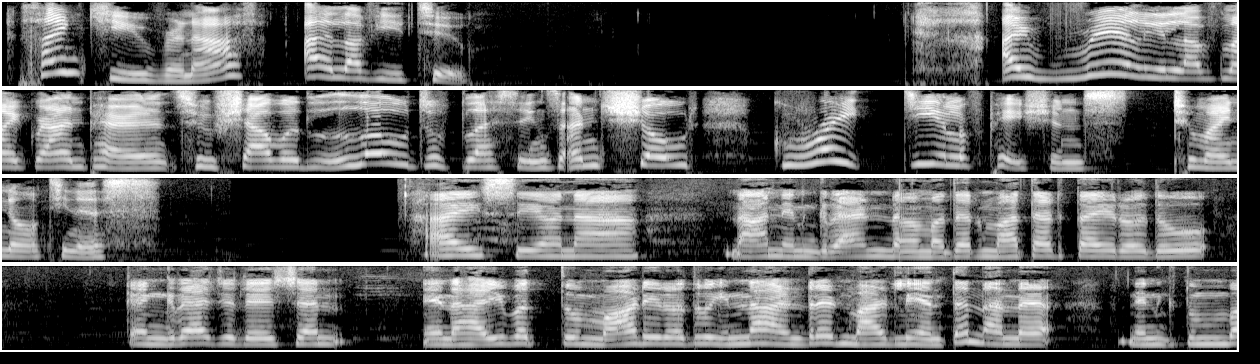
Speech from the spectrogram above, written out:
Thank you, Renaf. I love you too. I really love my grandparents who showered loads of blessings and showed great deal of patience to my naughtiness. Hi Siona ನಾನು ನಿನ್ನ ಗ್ರ್ಯಾಂಡ್ ಮದರ್ ಮಾತಾಡ್ತಾ ಇರೋದು. ಕಂಗ್ರ್ಯಾಚುಲೇಷನ್ ನೀನು ಐವತ್ತು ಮಾಡಿರೋದು ಇನ್ನೂ ಹಂಡ್ರೆಡ್ ಮಾಡಲಿ ಅಂತ ನಾನು ನಿನಗೆ ತುಂಬ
